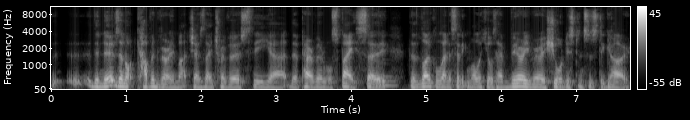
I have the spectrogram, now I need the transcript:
the nerves are not covered very much as they traverse the uh, the paravertebral space. So the local anaesthetic molecules have very very short distances to go,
